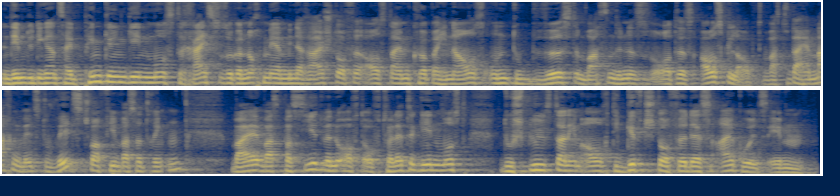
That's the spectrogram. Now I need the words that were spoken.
indem du die ganze Zeit pinkeln gehen musst, reißt du sogar noch mehr Mineralstoffe aus deinem Körper hinaus und du wirst im wahrsten Sinne des Wortes ausgelaugt. Was du daher machen willst, du willst zwar viel Wasser trinken, weil was passiert, wenn du oft auf Toilette gehen musst, du spülst dann eben auch die Giftstoffe des Alkohols eben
